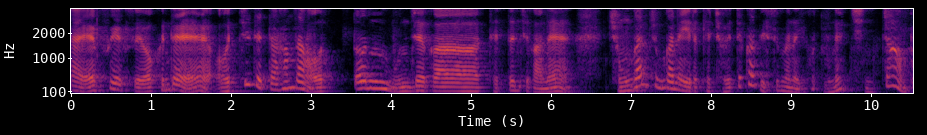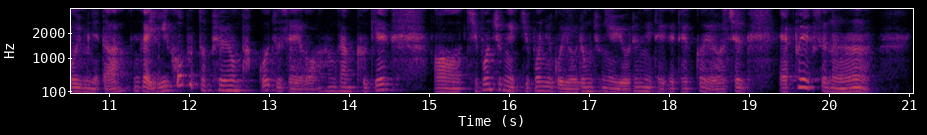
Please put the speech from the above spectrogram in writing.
자, fx요. 근데 어찌됐든 항상 어떤 문제가 됐든지 간에 중간중간에 이렇게 절대값이 있으면 이거 눈에 진짜 안 보입니다. 그러니까 이거부터 표현 바꿔주세요. 항상 그게 어, 기본 중에 기본이고 요령 중에 요령이 되게 될 거예요. 즉, fx는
